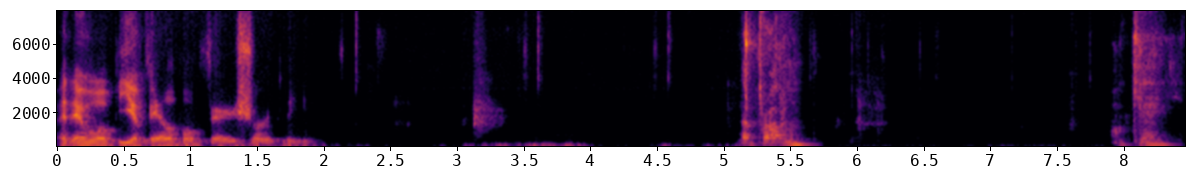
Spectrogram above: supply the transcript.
But it will be available very shortly. No problem. Okay.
